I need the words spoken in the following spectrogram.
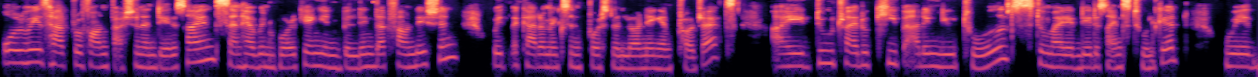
always had profound passion in data science and have been working in building that foundation with academics and personal learning and projects. I do try to keep adding new tools to my data science toolkit with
